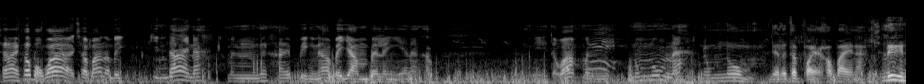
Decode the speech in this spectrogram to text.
ใช่เขาบอกว่าชาวบ้านเอาไปกินได้นะ มันคล้ายๆปิงนะเอาไปยำไปอะไรอย่างเงี้ยนะครับ นี่แต่ว่ามันนุ่มๆนะ นุ่มๆ เดี๋ยวเราจะปล่อยเข้าไปนะ ลื่น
